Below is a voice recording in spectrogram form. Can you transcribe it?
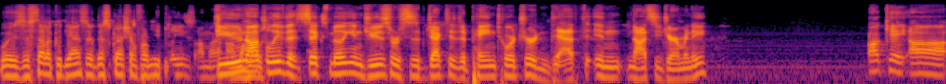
Wait, Stella, could you answer this question for me, please? I'm a- Do you I'm not host. believe that six million Jews were subjected to pain, torture, and death in Nazi Germany? Okay, uh.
